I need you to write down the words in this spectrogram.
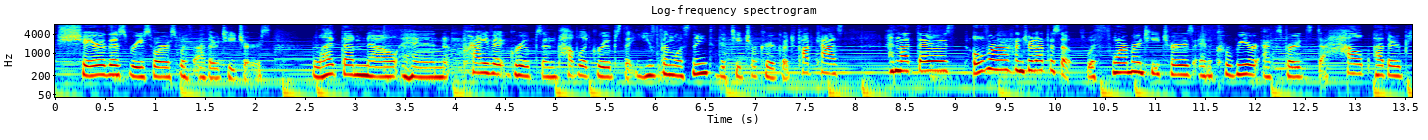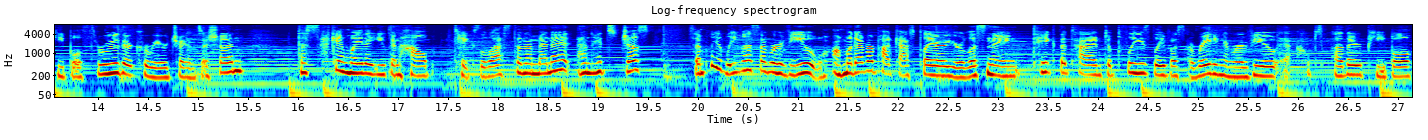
share this resource with other teachers. Let them know in private groups and public groups that you've been listening to the Teacher Career Coach podcast and that there's over 100 episodes with former teachers and career experts to help other people through their career transition the second way that you can help takes less than a minute, and it's just simply leave us a review on whatever podcast player you're listening. Take the time to please leave us a rating and review. It helps other people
